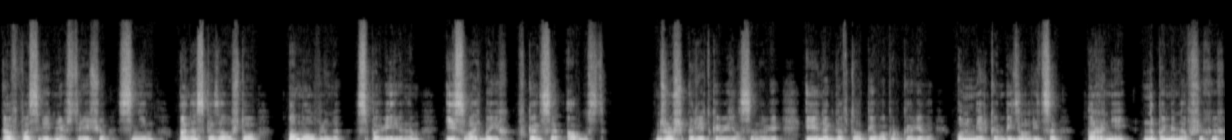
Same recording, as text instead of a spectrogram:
а в последнюю встречу с ним она сказала, что помолвлена с поверенным, и свадьба их в конце августа. Джош редко видел сыновей, и иногда в толпе вокруг арены он мельком видел лица парней, напоминавших их,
